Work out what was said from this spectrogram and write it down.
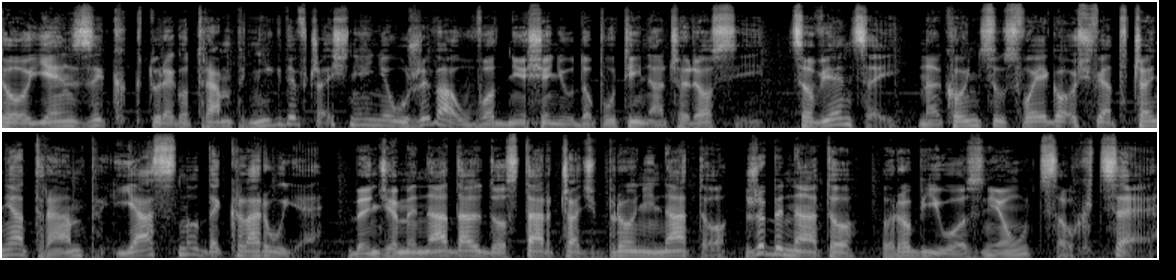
To język, którego Trump nigdy wcześniej nie używał w odniesieniu do Putina czy Rosji. Co więcej, na końcu swojego oświadczenia Trump jasno deklaruje: Będziemy nadal dostarczać broń NATO, żeby NATO robiło z nią co chce.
